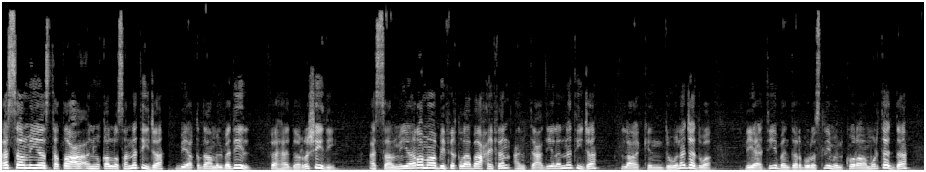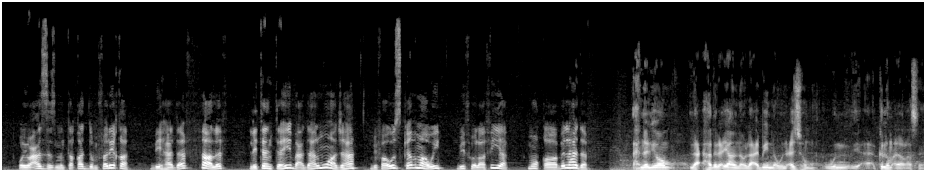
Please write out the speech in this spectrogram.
السلمية استطاع أن يقلص النتيجة بأقدام البديل. فهد الرشيدي. السالمية رمى بثقل باحثا عن تعديل النتيجة لكن دون جدوى. ليأتي بندر بروسلي من كرة مرتدة ويعزز من تقدم فريقه بهدف ثالث لتنتهي بعدها المواجهة بفوز كظماوي بثلاثية مقابل هدف. إحنا اليوم لا هذا عيالنا ولاعبينا ونعزهم ون... كلهم على رأسنا.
